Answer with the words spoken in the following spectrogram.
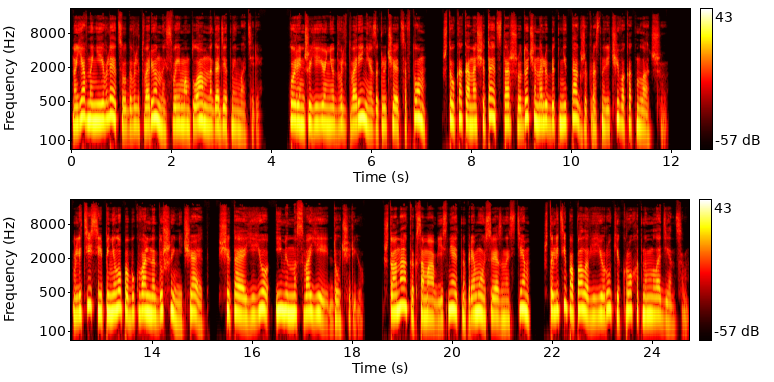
но явно не является удовлетворенной своим амплуа многодетной матери. Корень же ее неудовлетворения заключается в том, что, как она считает, старшую дочь она любит не так же красноречиво, как младшую. В Летисии Пенелопа буквально души не чает, считая ее именно своей дочерью, что она, как сама объясняет, напрямую связана с тем, что Лети попала в ее руки крохотным младенцем.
